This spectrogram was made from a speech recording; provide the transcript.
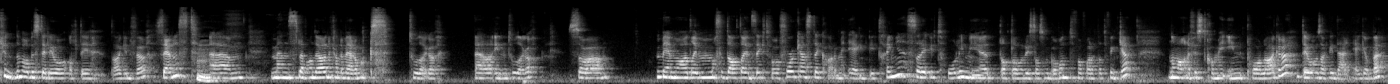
Kundene våre bestiller jo alltid dagen før, senest. Um, mens leverandørene kan levere maks to dager. Eller innen to dager. Så vi må drive med masse datainnsikt for å forecaste hva det vi egentlig trenger. Så det er utrolig mye dataanalyser som går rundt for å få dette til å funke. Når varene først kommer inn på lageret, det er hovedsakelig der jeg jobber,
